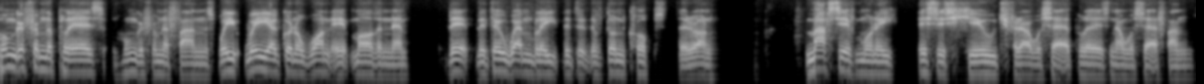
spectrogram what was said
Hunger from the players, hunger from the fans. We we are going to want it more than them. They they do Wembley. They do, they've done cups. They're on massive money. This is huge for our set of players and our set of fans.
